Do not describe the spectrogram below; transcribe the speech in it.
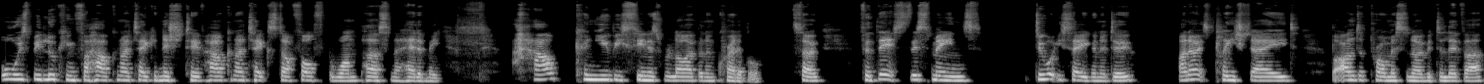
Always be looking for how can I take initiative? How can I take stuff off the one person ahead of me? How can you be seen as reliable and credible? So for this, this means do what you say you're going to do. I know it's cliched, but under promise and over deliver,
